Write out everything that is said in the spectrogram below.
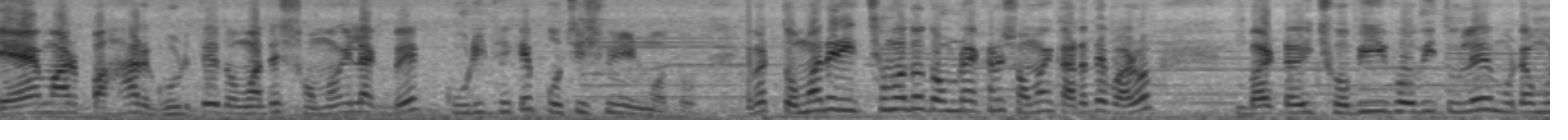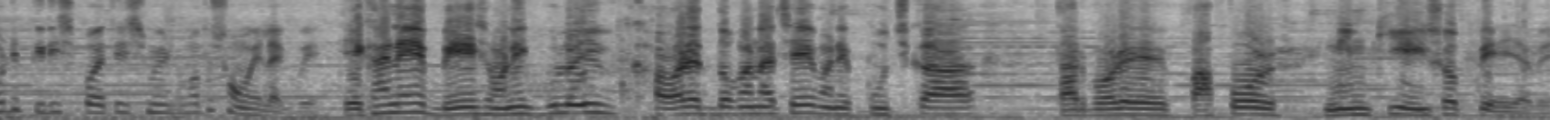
ড্যাম আর পাহাড় ঘুরতে তোমাদের সময় লাগবে কুড়ি থেকে পঁচিশ মিনিট মতো। এবার তোমাদের ইচ্ছে মতো তোমরা এখানে সময় কাটাতে পারো বাট ওই ছবি ফবি তুলে মোটামুটি তিরিশ পঁয়ত্রিশ মিনিট মতো সময় লাগবে। এখানে বেশ অনেকগুলোই খাবারের দোকান আছে মানে ফুচকা তারপরে পাঁপড় নিমকি এইসব পেয়ে যাবে।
